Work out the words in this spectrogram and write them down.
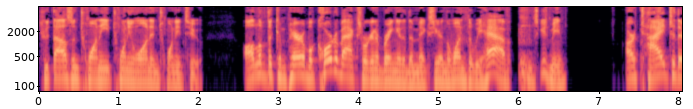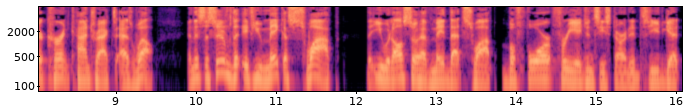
2020, 21, and 22. All of the comparable quarterbacks we're going to bring into the mix here and the ones that we have, excuse me, are tied to their current contracts as well. And this assumes that if you make a swap, that you would also have made that swap before free agency started, so you'd get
